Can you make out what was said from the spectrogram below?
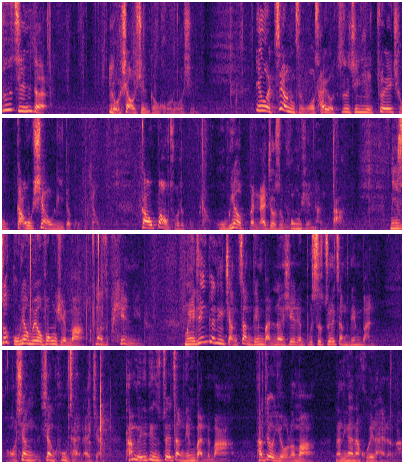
资金的有效性跟活络性，因为这样子我才有资金去追求高效率的股票、高报酬的股票。股票本来就是风险很大，你说股票没有风险吗？那是骗你的。每天跟你讲涨停板那些人不是追涨停板哦，像像富彩来讲，他们一定是追涨停板的嘛，他就有了嘛。那你看他回来了嘛，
